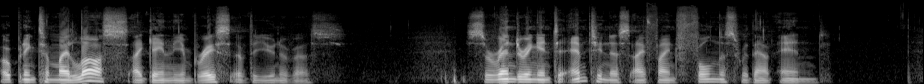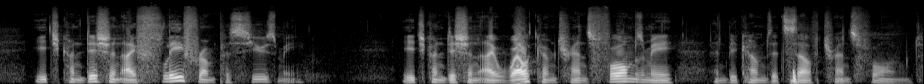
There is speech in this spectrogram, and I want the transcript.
Opening to my loss, I gain the embrace of the universe. Surrendering into emptiness, I find fullness without end. Each condition I flee from pursues me. Each condition I welcome transforms me and becomes itself transformed.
